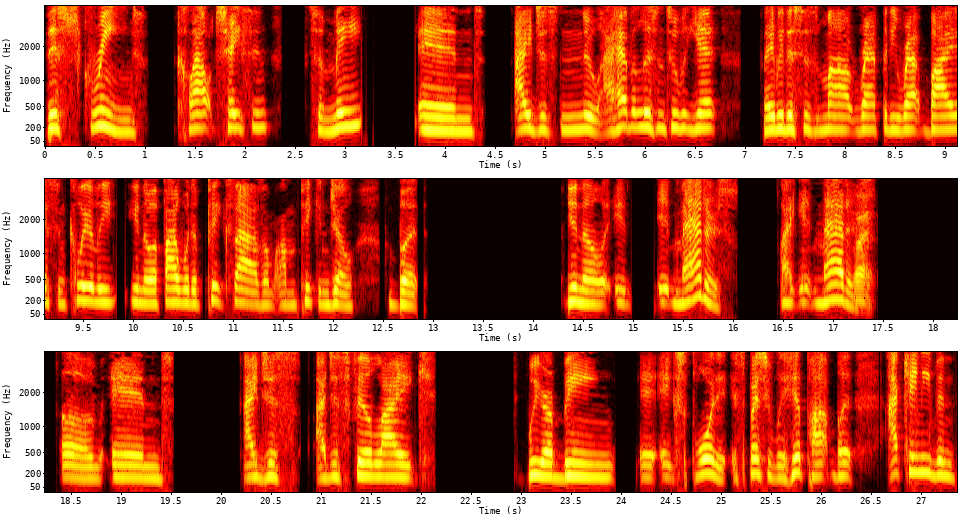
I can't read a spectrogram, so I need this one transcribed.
This screams clout chasing to me. And I just knew I haven't listened to it yet. Maybe this is my rapidy rap bias. And clearly, you know, if I were to pick size, I'm, I'm picking Joe, but you know, it, it matters. Like it matters. Right. Um, and I just, I just feel like we are being exploited, especially with hip hop. But I can't even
